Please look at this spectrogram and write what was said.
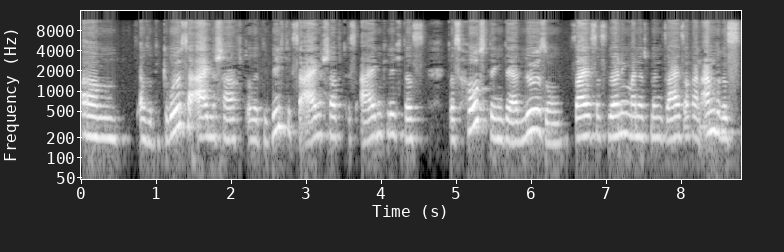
ähm, also die größte Eigenschaft oder die wichtigste Eigenschaft ist eigentlich, dass das Hosting der Lösung, sei es das Learning Management, sei es auch ein anderes,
